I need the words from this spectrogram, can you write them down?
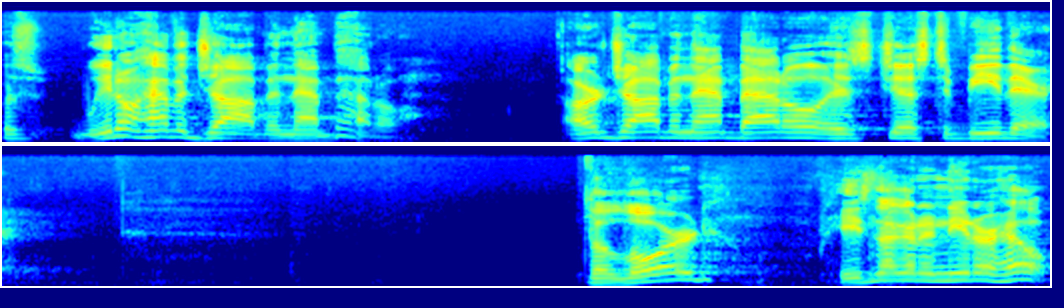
But we don't have a job in that battle. Our job in that battle is just to be there. The Lord, He's not going to need our help.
